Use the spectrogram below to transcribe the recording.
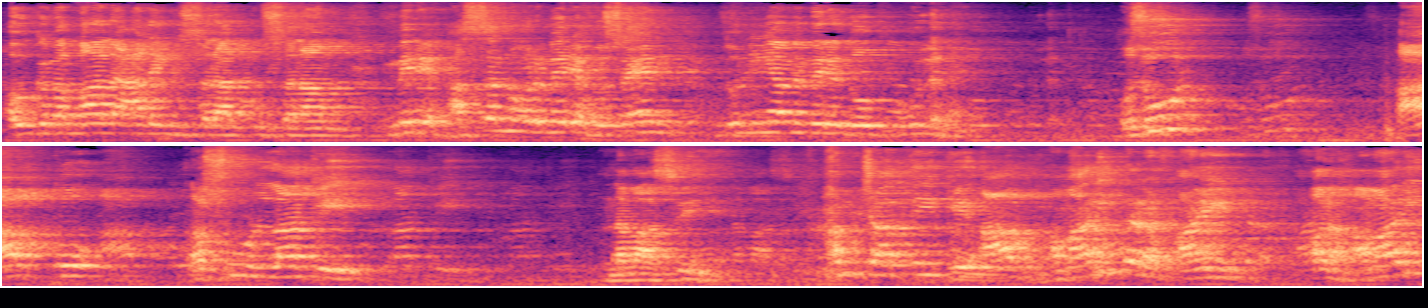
او کہ قال علیہ السلام میرے حسن اور میرے حسین دنیا میں میرے دو پھول ہیں۔ حضور، آپ تو رسول اللہ کے نواسے ہیں۔ ہم چاہتے ہیں کہ آپ ہماری طرف آئیں اور ہماری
